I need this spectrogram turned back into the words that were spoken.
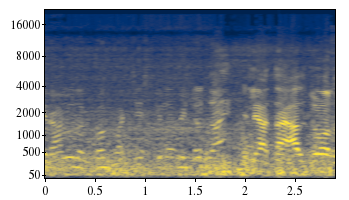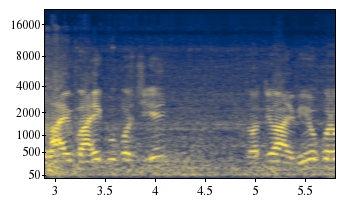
કેરાનું લગભગ પચીસ કિલોમીટર થાય. એટલે અત્યારે હાલ જો લાઈવ બાઇક ઉપર છીએ. તો તે હાઈવે ઉપર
